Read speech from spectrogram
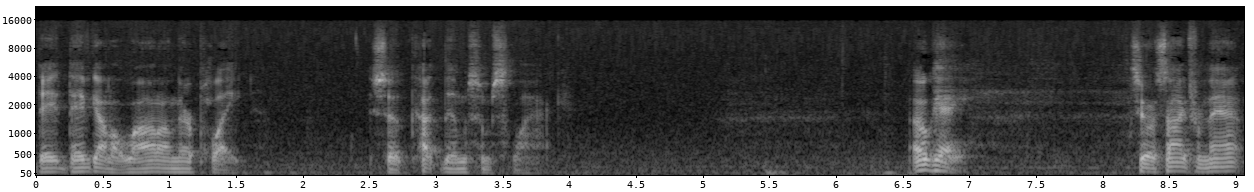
they, they've got a lot on their plate. So cut them some slack. Okay. So aside from that,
